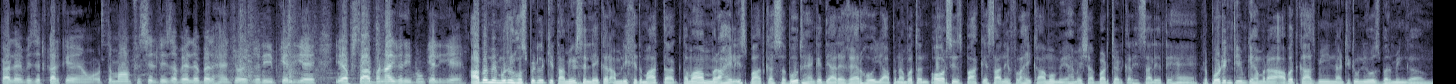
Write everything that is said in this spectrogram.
پہلے وزٹ کر کے ہوں اور تمام فیسلٹیز اویلیبل ہیں جو ایک غریب کے لیے یہ افسار بنائی غریبوں کے لیے۔ آبد میموریل ہاسپٹل کی تعمیر سے لے کر عملی خدمات تک تمام مراحل اس بات کا ثبوت ہیں کہ دیار غیر ہو یا اپنا وطن اوورسیز پاکستانی فلاحی کاموں میں ہمیشہ بڑھ چڑھ کر حصہ لیتے ہیں۔ رپورٹنگ ٹیم کے ہمراہ عابد کاظمی 92 نیوز برمنگم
